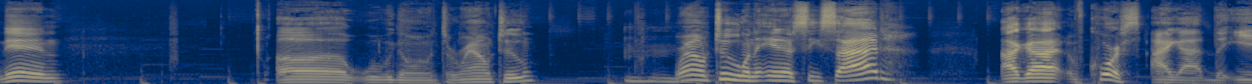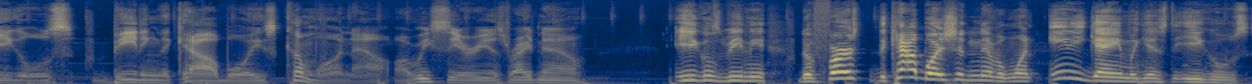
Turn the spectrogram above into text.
Then, uh, what we going to round two? Mhm. Round two on the NFC side, I got, of course, I got the Eagles beating the Cowboys. Come on now, are we serious right now? Eagles beating the first. The Cowboys should have never won any game against the Eagles,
